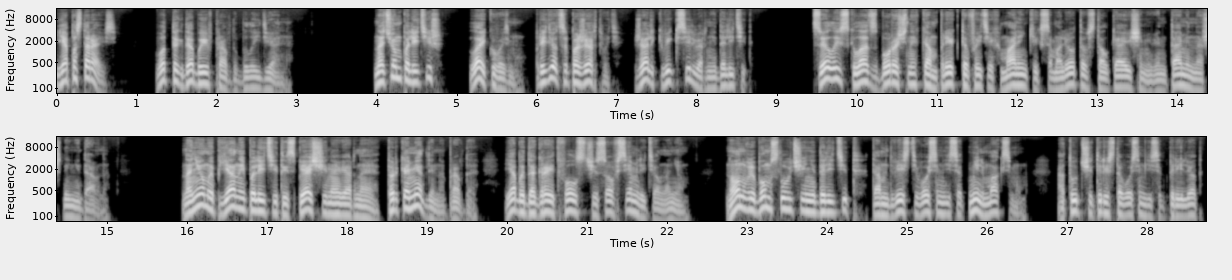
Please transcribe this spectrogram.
Я постараюсь. Вот тогда бы и вправду было идеально. На чем полетишь? Лайку возьму. Придется пожертвовать. Жаль, Quicksilver не долетит. Целый склад сборочных комплектов этих маленьких самолетов с толкающими винтами нашли недавно. На нем и пьяный полетит, и спящий, наверное. Только медленно, правда. Я бы до Грейт Фоллс часов семь летел на нем. Но он в любом случае не долетит. Там 280 миль максимум. А тут 480 перелет.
